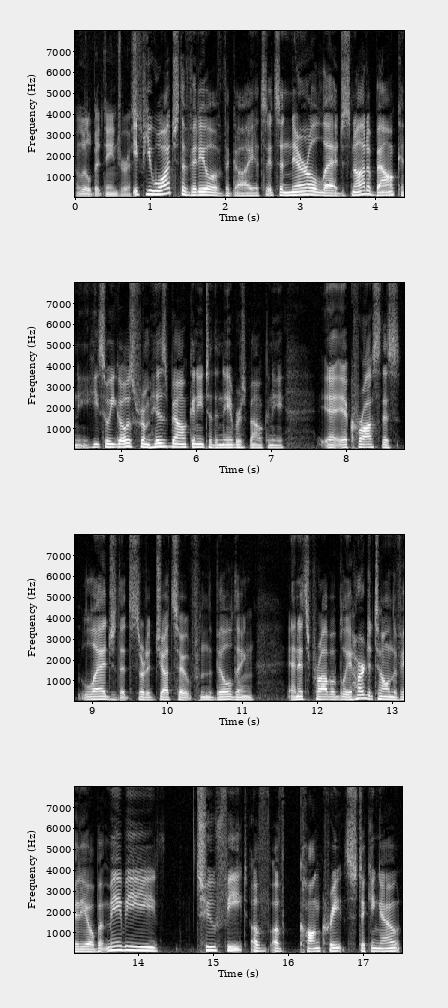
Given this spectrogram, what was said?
a little bit dangerous. If you watch the video of the guy, it's it's a narrow ledge. It's not a balcony. He so he goes from his balcony to the neighbor's balcony across this ledge that sort of juts out from the building, and it's probably hard to tell in the video, but maybe two feet of of concrete sticking out.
